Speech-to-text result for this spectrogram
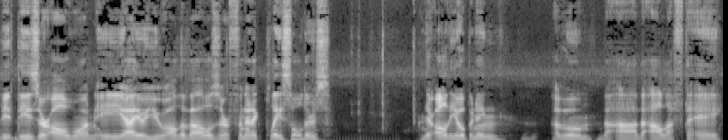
th these are all one. A, E, I, O, U. All the vowels are phonetic placeholders. They're all the opening Avum, the A, the Aleph, the A,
